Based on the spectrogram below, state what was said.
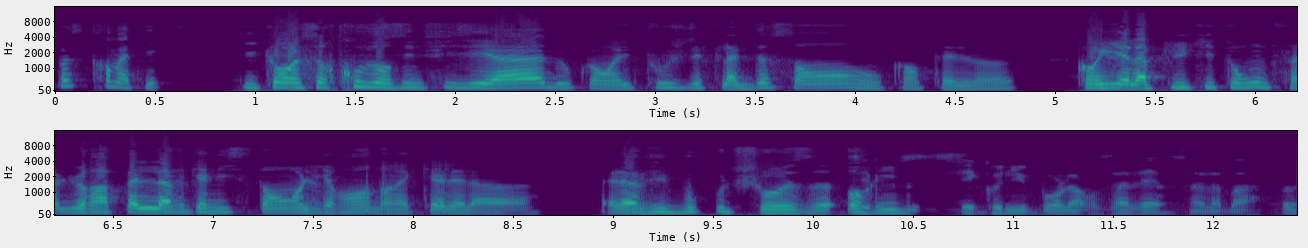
post-traumatiques, qui quand elle se retrouve dans une fusillade ou quand elle touche des flaques de sang ou quand elle, euh, quand il y a la pluie qui tombe, ça lui rappelle l'Afghanistan, l'Iran dans laquelle elle a, elle a vu beaucoup de choses horribles. C'est connu pour leurs averses hein, là-bas.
